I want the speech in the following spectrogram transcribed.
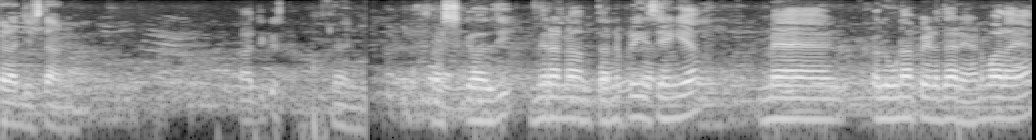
ਰਾਜਸਥਾਨ। ਹਾਂਜੀ। ਸਤਿ ਸ਼੍ਰੀ ਅਕਾਲ ਜੀ ਮੇਰਾ ਨਾਮ ਤਨਪ੍ਰੀਤ ਸਿੰਘ ਆ। ਮੈਂ ਅਲੂਣਾ ਪਿੰਡ ਦਾ ਰਹਿਣ ਵਾਲਾ ਆ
